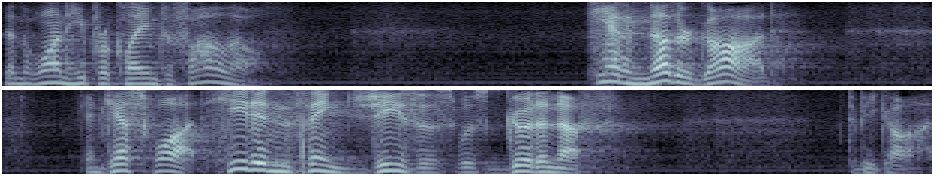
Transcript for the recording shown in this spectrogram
than the one he proclaimed to follow. He had another God. And guess what? He didn't think Jesus was good enough to be God.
